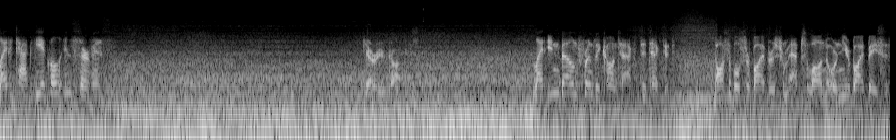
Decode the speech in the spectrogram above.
Light attack vehicle in service. Carrier copies. Light Inbound friendly contact detected. Possible survivors from Epsilon or nearby bases.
